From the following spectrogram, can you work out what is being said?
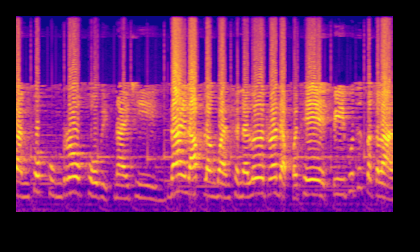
กันควบคุมโรคโควิด -19 ได้รับรางวัลชนะเลิศระดับประเทศ ปีพุทธศักราช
